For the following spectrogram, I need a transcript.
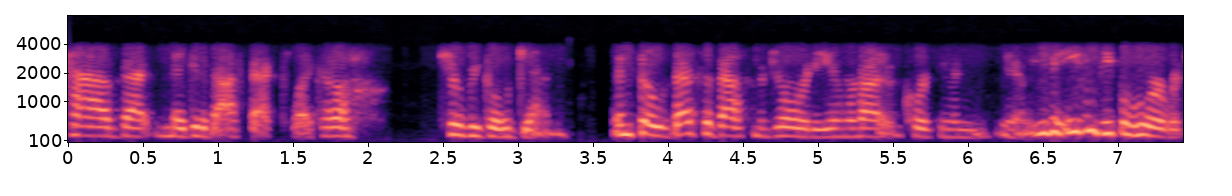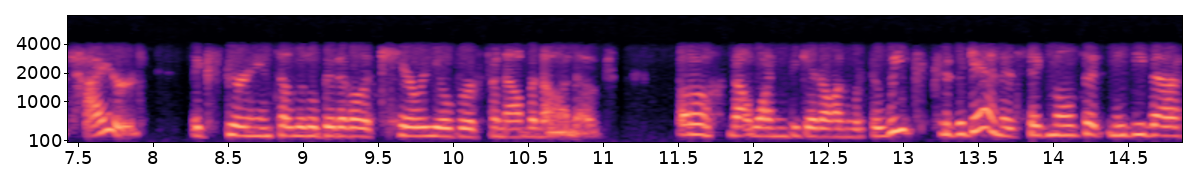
have that negative affect, like, oh, here we go again. And so that's the vast majority. And we're not, of course, even, you know, even, even people who are retired experience a little bit of a carryover phenomenon of, oh, not wanting to get on with the week. Because again, it signals that maybe the,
